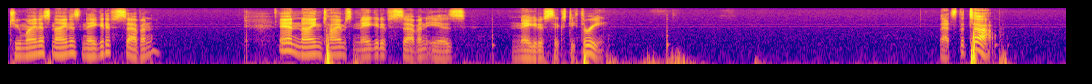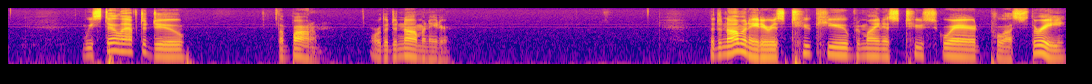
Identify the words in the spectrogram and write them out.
2 minus 9 is negative 7. And 9 times negative 7 is negative 63. That's the top. We still have to do the bottom, or the denominator. The denominator is 2 cubed minus 2 squared plus 3.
